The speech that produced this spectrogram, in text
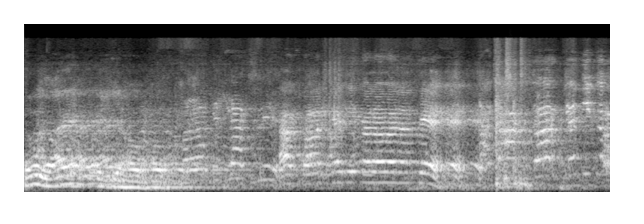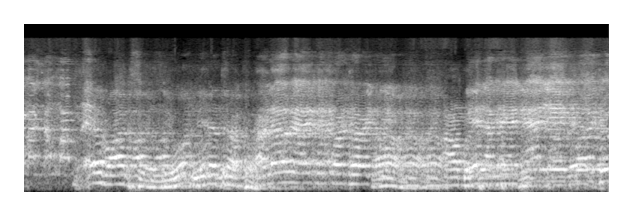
હવે આય થઈ ગયા હો આ પાર ખેતી કરાવવાના છે એ વાર છે જીવો હો નિરત રાખો. હાલો હવે આજે કોઠો હા, આ બધું. એલા મેનાલે કોઠો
